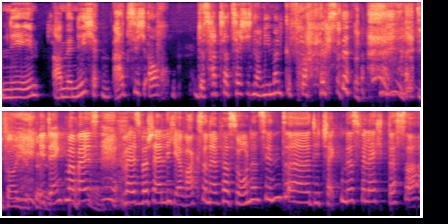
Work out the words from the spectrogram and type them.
Nee, haben wir nicht. Hat sich auch das hat tatsächlich noch niemand gefragt. ich habe die Frage gestellt. Ich denke mal, weil es wahrscheinlich erwachsene Personen sind, äh, die checken das vielleicht besser.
